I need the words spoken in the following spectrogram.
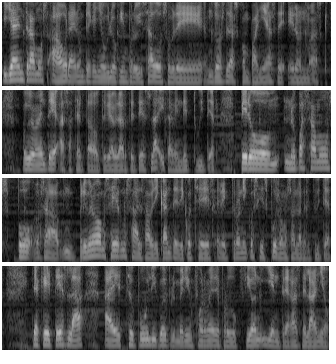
Y ya entramos ahora en un pequeño bloque improvisado sobre dos de las compañías de Elon Musk. Obviamente has acertado, te voy a hablar de Tesla y también de Twitter, pero no pasamos por, o sea, primero vamos a irnos al fabricante de coches electrónicos y después vamos a hablar de Twitter, ya que Tesla ha hecho público el primer informe de producción y entregas del año,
